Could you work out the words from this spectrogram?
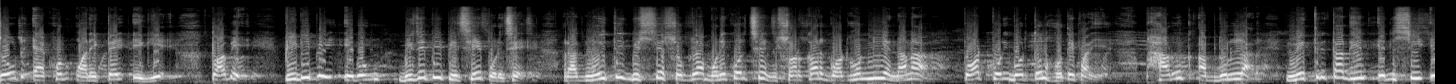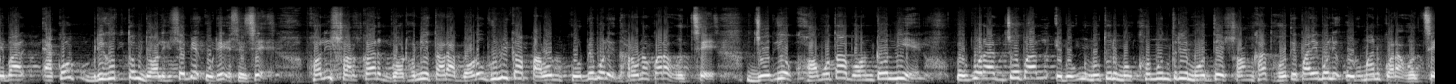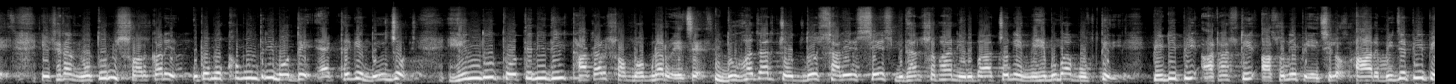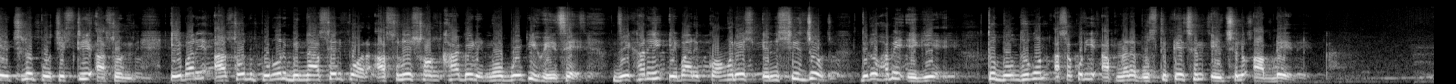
জোট এখন অনেকটাই এগিয়ে। তবে পিডিপি এবং বিজেপি পিছিয়ে পড়েছে। রাজনৈতিক বিশ্লেষকরা মনে করছেন, সরকার গঠন নিয়ে নানা পট পরিবর্তন হতে পারে। ফারুক আবদুল্লার নেতৃত্বাধীন এনসি এবার একক বৃহত্তম দল হিসেবে উঠে এসেছে। ফলে সরকার গঠনে তারা বড় ভূমিকা পালন করবে বলে ধারণা করা হচ্ছে। যদিও ক্ষমতা বন্টন নিয়ে উপরাজ্যপাল এবং নতুন মুখ্যমন্ত্রীর মধ্যে সংঘাত হতে পারে বলে অনুমান করা হচ্ছে। এছাড়া নতুন সরকারের উপমুখ্যমন্ত্রীর মধ্যে এক থেকে দুইজন হিন্দু প্রতিনিধি থাকার সম্ভাবনা রয়েছে। দু হাজার চোদ্দ সালের শেষ বিধানসভা নির্বাচনে মেহবুবা মুফতির পিডিপি আঠাশটি আসনে পেয়েছিল আর বিজেপি পেয়েছিল পঁচিশটি আসন। এবারে আসন পুনর্বিন্যাসের পর আসনের সংখ্যা বেড়ে নব্বইটি হয়েছে, যেখানে এবার কংগ্রেস এনসি জোট দৃঢ়ভাবে এগিয়ে। তো বন্ধুগণ, আশা করি আপনারা বুঝতে পেরেছেন, এই ছিল আপডেট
